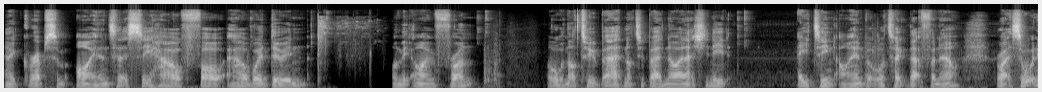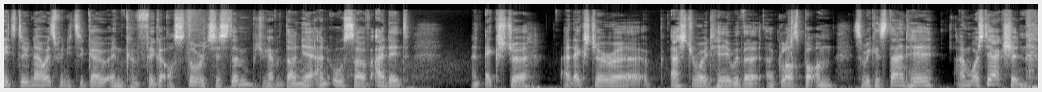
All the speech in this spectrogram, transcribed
uh, grab some iron. So let's see how far how we're doing on the iron front. Oh, not too bad. Not too bad. No, I actually need 18 iron, but we'll take that for now. Right, so what we need to do now is we need to go and configure our storage system, which we haven't done yet, and also I've added an extra an extra uh, asteroid here with a, a, glass bottom so we can stand here and watch the action.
